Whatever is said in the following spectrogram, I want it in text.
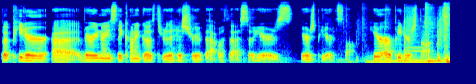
But Peter uh, very nicely kind of goes through the history of that with us. So here's here's Peter's thought. Here are Peter's thoughts.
